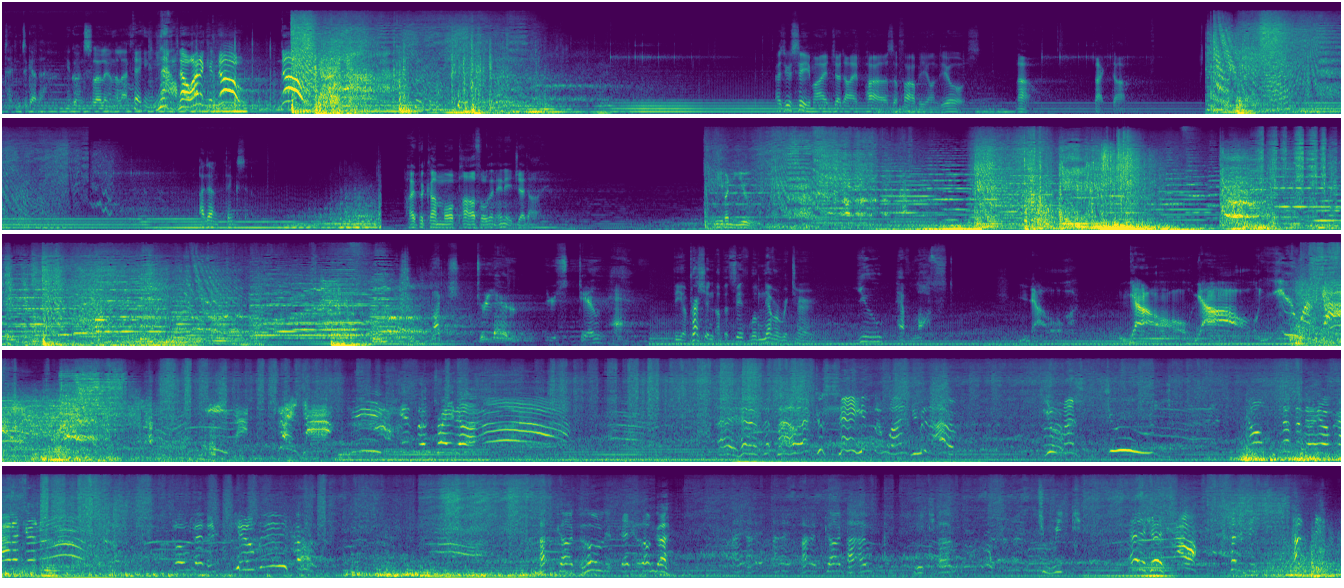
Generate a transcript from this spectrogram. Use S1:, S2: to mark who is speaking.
S1: We'll take him together. You're going slowly on the left.
S2: Taking him now.
S1: No, Anakin, no! No!
S3: As you see, my Jedi powers are far beyond yours. Now, back down.
S1: I don't think so.
S3: I've become more powerful than any Jedi. Even you.
S4: Much to learn. You still have.
S5: The oppression of the Sith will never return. You have lost.
S4: No. No, no. You will die! He's a traitor!
S5: He is the traitor!
S4: I have the power to save the one you love. You must choose.
S5: Don't listen to him, Anakin!
S4: Don't let him kill me. I can't hold it any longer. I, I, I, I can't. I, I'm weak. I'm too weak. Anakin! Ah, help me! Help me!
